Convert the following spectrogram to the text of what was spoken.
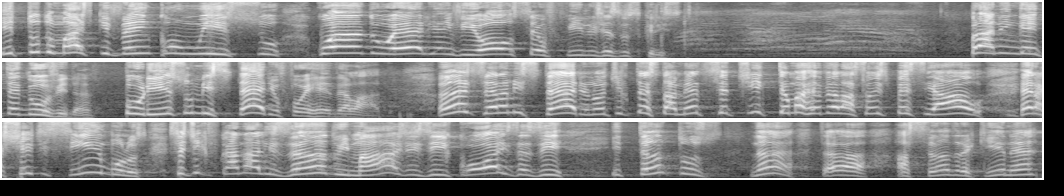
e tudo mais que vem com isso, quando Ele enviou o seu Filho Jesus Cristo. Para ninguém ter dúvida, por isso o mistério foi revelado. Antes era mistério, no Antigo Testamento você tinha que ter uma revelação especial, era cheio de símbolos, você tinha que ficar analisando imagens e coisas e, e tantos, né? Tá a Sandra aqui, né?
